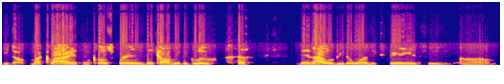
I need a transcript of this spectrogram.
you know, my clients and close friends, they call me the glue, that I will be the one experiencing, um,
